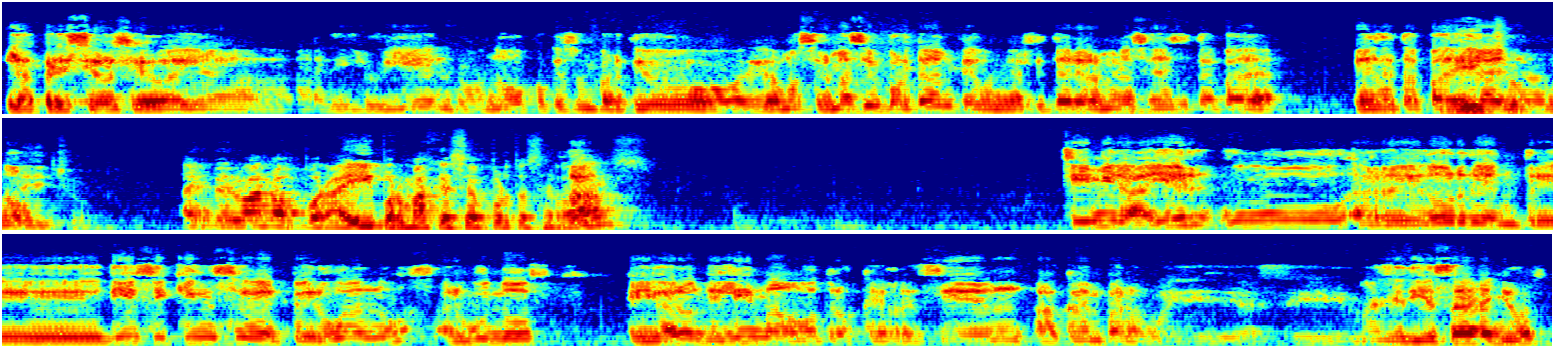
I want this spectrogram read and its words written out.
la presión se vaya diluyendo, ¿no? Porque es un partido, digamos, el más importante universitario, al menos en esa etapa, en esa etapa del año, ¿no? ¿Hay peruanos por ahí, por más que sean puertas cerradas? Sí. mira, ayer hubo alrededor de entre 10 y 15 peruanos, algunos que llegaron de Lima, otros que recién acá en Paraguay más de 10 años,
